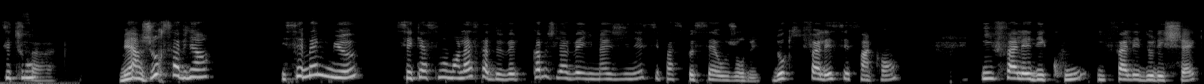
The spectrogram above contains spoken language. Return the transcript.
c'est tout. Mais un jour, ça vient. Et c'est même mieux, c'est qu'à ce moment-là, ça devait, comme je l'avais imaginé, c'est pas ce que c'est aujourd'hui. Donc, il fallait ces cinq ans, il fallait des coups, il fallait de l'échec,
